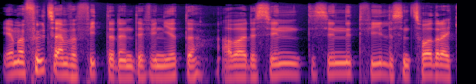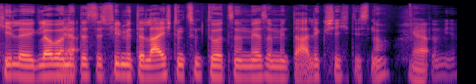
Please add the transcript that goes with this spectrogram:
Ja, man fühlt sich einfach fitter, dann definierter. Aber das sind, das sind nicht viel, das sind zwei, drei Kilo. Ich glaube auch Ja. nicht, dass das viel mit der Leistung zum tun hat, sondern mehr so eine mentale Geschichte ist noch ja. bei mir.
